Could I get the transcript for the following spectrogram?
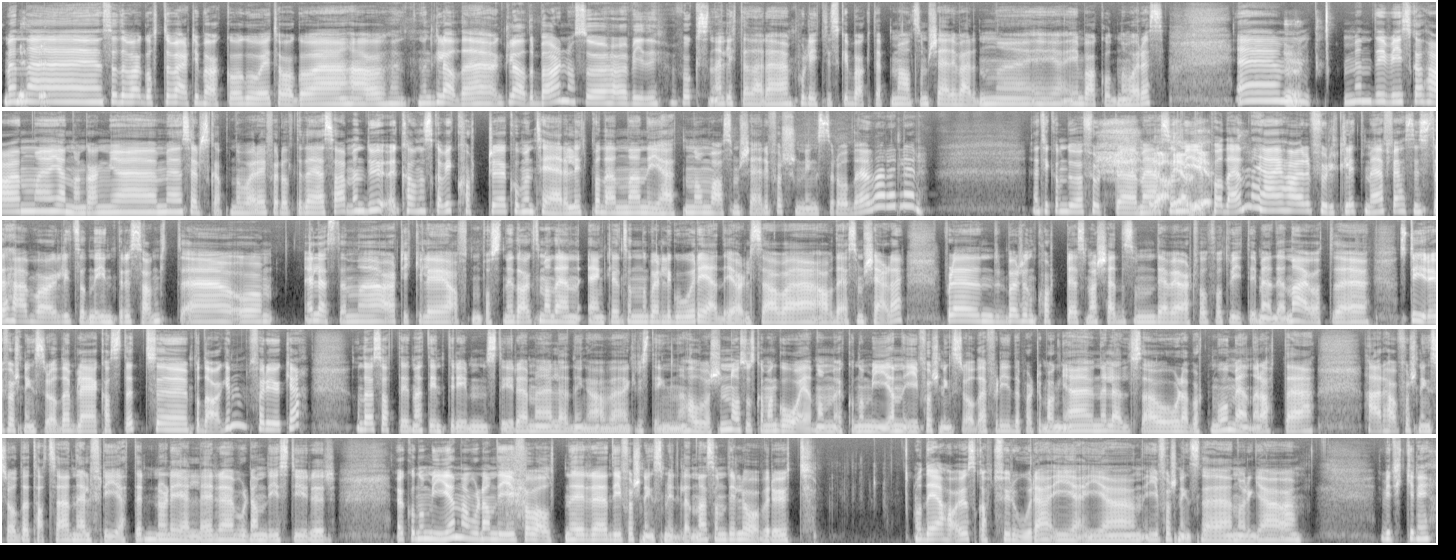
Men eh, Så det var godt å være tilbake og gå i tog og eh, ha glade, glade barn. Og så har vi voksne litt det der eh, politiske bakteppet med alt som skjer i verden i, i bakhodene våre. Mm. Men vi skal ha en gjennomgang med selskapene våre i forhold til det jeg sa. Men du, kan, skal vi kort kommentere litt på den nyheten om hva som skjer i Forskningsrådet der, eller? Jeg vet ikke om du har fulgt med ja, så mye på den. Jeg har fulgt litt med, for jeg syns det her var litt sånn interessant. Eh, og jeg leste en eh, artikkel i Aftenposten i dag som hadde en, egentlig en sånn veldig god redegjørelse av, eh, av, det som skjer der. For det, bare sånn kort det som har skjedd, som det vi har i hvert fall fått vite i mediene, er jo at uh, styret i Forskningsrådet ble kastet på dagen forrige uke. Og det er satt inn et interimstyre med ledning av Kristin Halvorsen. Og så skal man gå gjennom økonomien i Forskningsrådet, fordi departementet under ledelse av Ola Borten Moe mener at her har Forskningsrådet tatt seg en del friheter når det gjelder hvordan de styrer økonomien, og hvordan de forvalter eh, de forskningsmidlene som de lover ut. Og det har jo skapt furore i, i, eh, i Forsknings-Norge, virkelig.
